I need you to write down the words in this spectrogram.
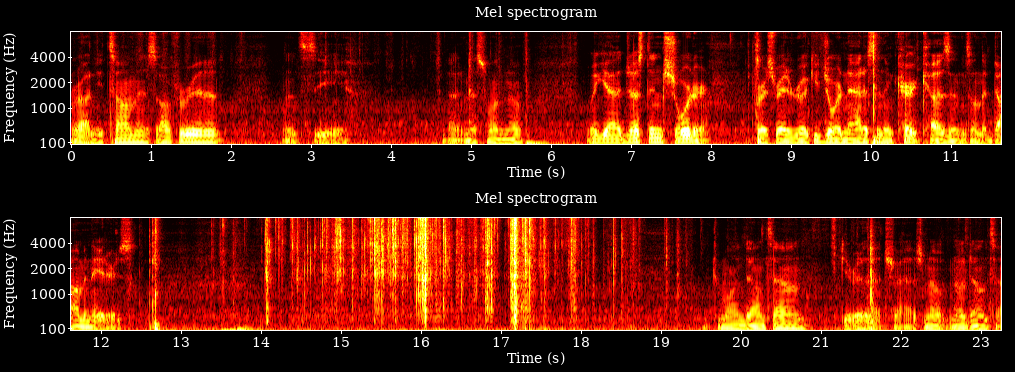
Rodney Thomas off rip. Let's see. I didn't miss one, no. We got Justin Shorter, first rated rookie, Jordan Addison, and Kirk Cousins on the Dominators. Come on, downtown. Get rid of that trash. No, no downtown.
